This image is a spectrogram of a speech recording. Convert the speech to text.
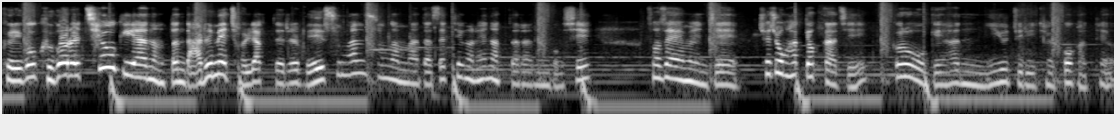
그리고 그거를 채우기 위한 어떤 나름의 전략들을 매 순간순간마다 세팅을 해놨다라는 것이 선생님을 이제 최종 합격까지 끌어오게 한 이유들이 될 것 같아요.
